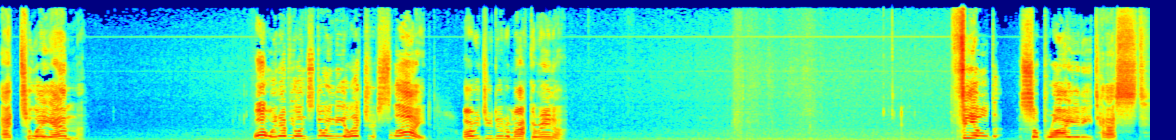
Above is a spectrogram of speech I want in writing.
at 2 a.m. Oh, and everyone's doing the electric slide. Why would you do the Macarena? Field sobriety test.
